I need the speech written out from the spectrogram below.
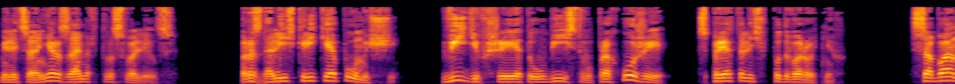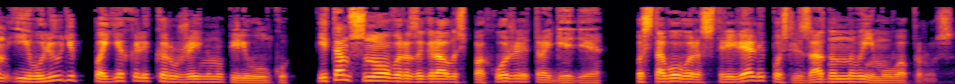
милиционер замертво свалился. Раздались крики о помощи. Видевшие это убийство прохожие спрятались в подворотнях. Сабан и его люди поехали к оружейному переулку, и там снова разыгралась похожая трагедия. Постового расстреляли после заданного ему вопроса.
